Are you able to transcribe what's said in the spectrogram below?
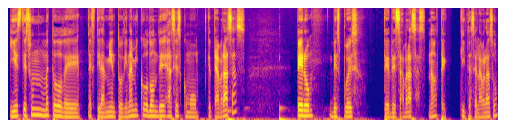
Y este es un método de estiramiento dinámico donde haces como que te abrazas, pero después te desabrazas, ¿no? Te quitas el abrazo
